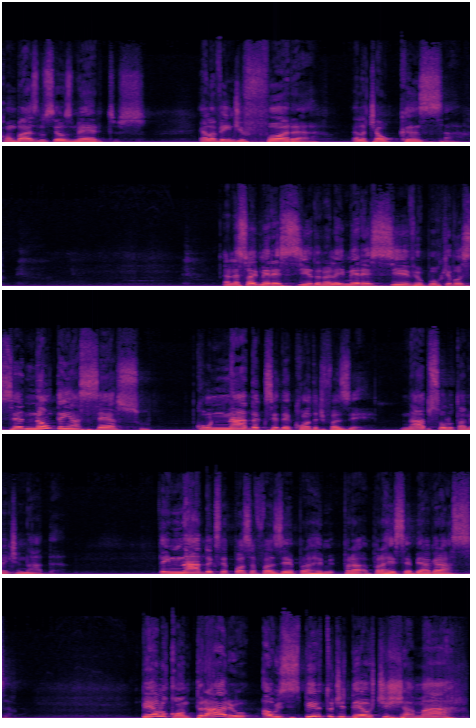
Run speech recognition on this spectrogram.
com base nos seus méritos. Ela vem de fora, ela te alcança. Ela não é só imerecida, não, ela é imerecível, porque você não tem acesso com nada que você dê conta de fazer. Absolutamente nada. Tem nada que você possa fazer para receber a graça. Pelo contrário, ao Espírito de Deus te chamar,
